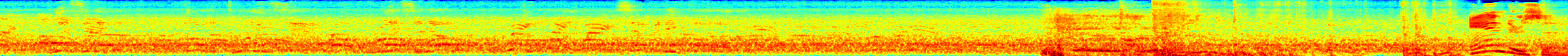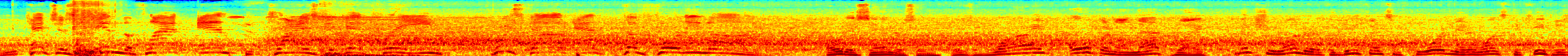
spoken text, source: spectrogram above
things. Listen up. Throw the 26. Listen up. Wait, wait, wait. 74. Anderson catches it in the flat and tries to get free. Pushed out at the 49. Ottis Anderson is wide open on that play. Makes you wonder if the defensive coordinator wants to keep his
